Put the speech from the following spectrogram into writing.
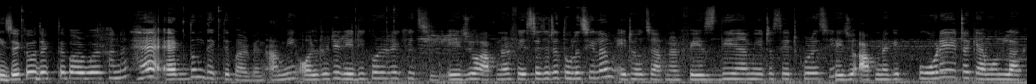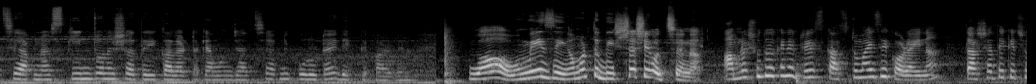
নিজেকেও দেখতে পারব এখানে? হ্যাঁ একদম দেখতে পারবেন। আমি অলরেডি রেডি করে রেখেছি। এই যে আপনার ফেসটা যেটা তুলেছিলাম এটা হচ্ছে আপনার ফেস দিয়ে আমি এটা সেট করেছি। এই যে আপনাকে পরে এটা কেমন লাগছে আপনার স্কিন টোনের সাথে এই কালারটা কেমন যাচ্ছে আপনি পুরোটাই দেখতে পারবেন। ওয়াও অ্যামেজিং আমার তো বিশ্বাসই হচ্ছে না। আমরা শুধু এখানে ড্রেস কাস্টমাইজই করাই না তার সাথে কিছু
